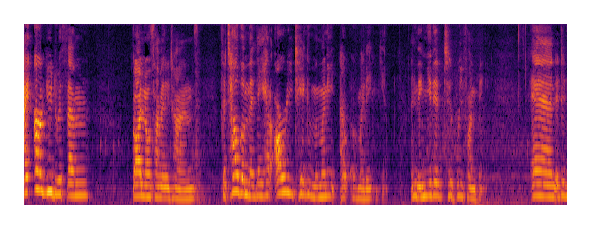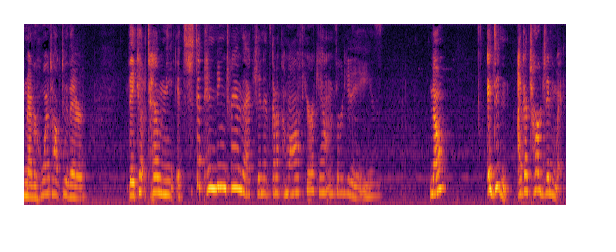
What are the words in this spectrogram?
I argued with them, God knows how many times to tell them that they had already taken the money out of my bank account and they needed to refund me. And it didn't matter who I talked to there. They kept telling me it's just a pending transaction. It's going to come off your account in 30 days. No, it didn't. I got charged anyway.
